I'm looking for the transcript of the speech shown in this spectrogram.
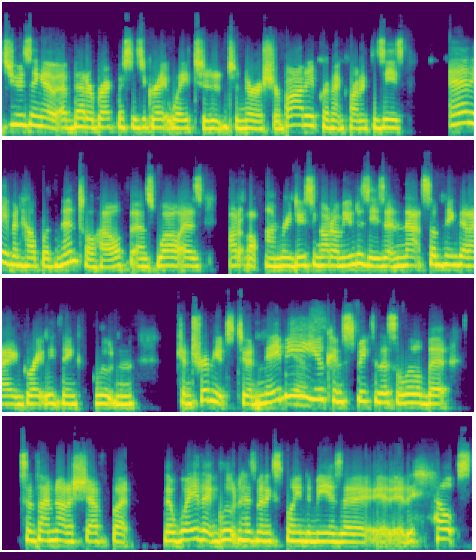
choosing a, a better breakfast is a great way to to nourish your body, prevent chronic disease, and even help with mental health as well as auto, um, reducing autoimmune disease. And that's something that I greatly think gluten contributes to And Maybe yes. you can speak to this a little bit since I'm not a chef, but the way that gluten has been explained to me is that it, it helps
